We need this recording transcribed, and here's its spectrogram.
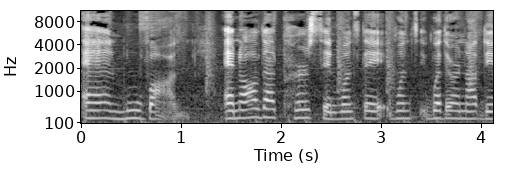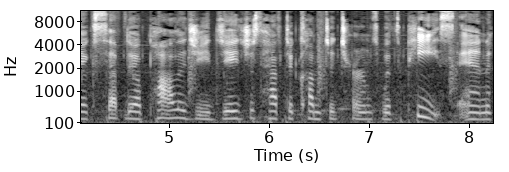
and move on and all that person once they once whether or not they accept the apology they just have to come to terms with peace and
